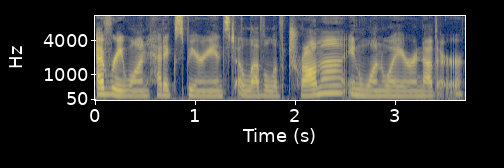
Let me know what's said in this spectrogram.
everyone had experienced a level of trauma in one way or another.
